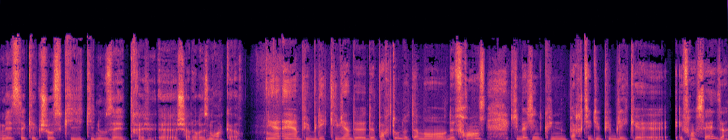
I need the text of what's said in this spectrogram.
mais c'est quelque chose qui, qui nous est très euh, chaleureusement à cœur et un public qui vient de, de partout, notamment de France. J'imagine qu'une partie du public euh, est française.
